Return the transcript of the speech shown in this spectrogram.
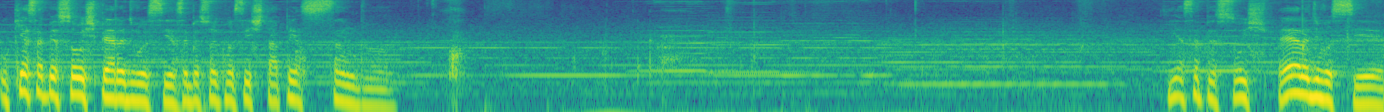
O que essa pessoa espera de você, essa pessoa que você está pensando? O que essa pessoa espera de você?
